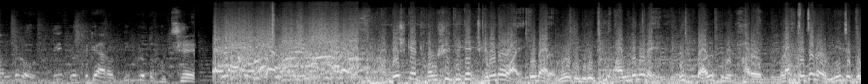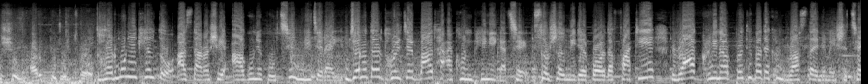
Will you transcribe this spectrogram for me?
আন্দোলন তীব্র থেকে আরও তীব্রতর হচ্ছে। দেশকে ধ্বংসের দিকে ঠেলে দেওয়ায় এবার মোদী বিরোধী আন্দোলনে উত্তাল পুরো ভারত। রাষ্ট্র যেন নিজের দেশেই আরেকটু যুদ্ধ। ধর্ম নিয়ে খেলতো আজ তারা সে আগুনে পড়ছে নিজেরাই। জনতার ধৈর্যের বাঁধ এখন ভেঙে গেছে। সোশ্যাল মিডিয়ার পর্দা ফাটিয়ে রাগ ঘৃণা প্রতিবাদ এখন রাস্তায় নেমে এসেছে।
